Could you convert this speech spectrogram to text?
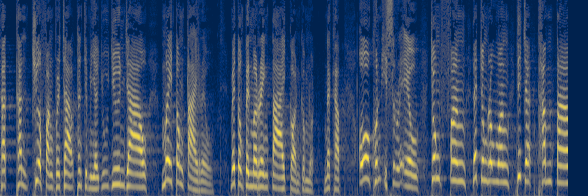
ถ้าท่านเชื่อฟังพระเจ้า ท่านจะมีอายุยืนยาวไม่ต้องตายเร็ว ไม่ต้องเป็นมะเร็งตายก่อนกำหนดนะครับ โอ้คนอิสราเอลจงฟังและจงระวังที่จะทำตาม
